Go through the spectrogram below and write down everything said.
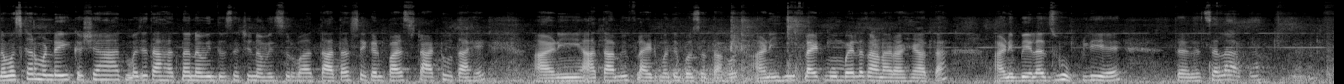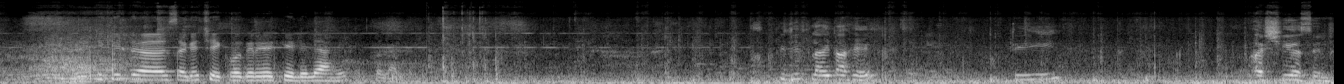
नमस्कार मंडळी कसे आहात? मजेत आहात ना? नवीन दिवसाची नवीन सुरुवात. आता सेकंड पार्ट स्टार्ट होत आहे आणि आता आम्ही फ्लाईटमध्ये बसत आहोत आणि ही फ्लाईट मुंबईला जाणार आहे आता आणि बेला झोपली आहे तर चला आता. तिकीट सगळे चेक वगैरे केलेले आहे चला जी फ्लाईट आहे ती अशी असेल.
